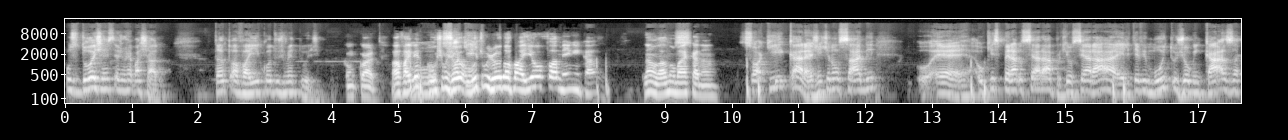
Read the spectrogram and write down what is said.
os dois já estejam rebaixados. Tanto o Havaí quanto o Juventude. Concordo. O, Havaí, o, o último, jogo, que... o último jogo do Havaí é o Flamengo em casa. Não, lá no Maracanã. Só que, cara, a gente não sabe é, o que esperar do Ceará, porque o Ceará ele teve muito jogo em casa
